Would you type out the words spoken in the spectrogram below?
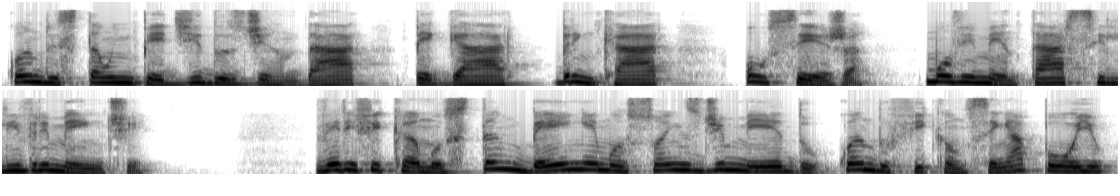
quando estão impedidos de andar, pegar, brincar, ou seja, movimentar-se livremente. Verificamos também emoções de medo quando ficam sem apoio,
